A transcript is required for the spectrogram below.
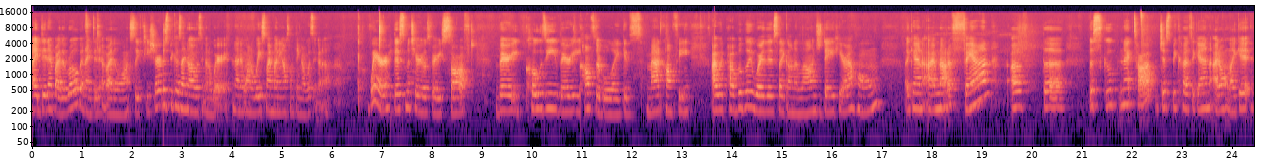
I didn't buy the robe and I didn't buy the long sleeve t-shirt just because I know I wasn't going to wear it and I didn't want to waste my money on something I wasn't going to wear. This material is very soft, very cozy, very comfortable. Like it's mad comfy. I would probably wear this like on a lounge day here at home. Again, I'm not a fan of the the scoop neck top just because again I don't like it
